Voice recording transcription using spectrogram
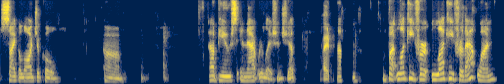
psychological um, abuse in that relationship. Right. But lucky for lucky for that one,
